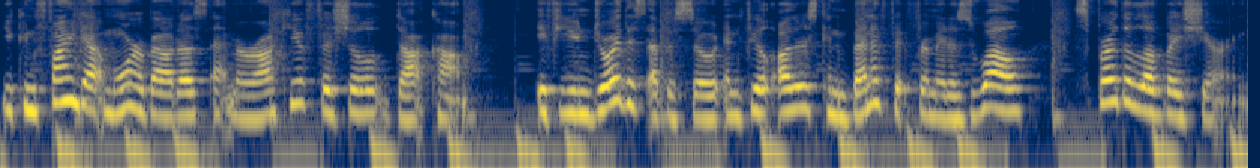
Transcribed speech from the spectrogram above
You can find out more about us at MerakiOfficial.com. If you enjoyed this episode and feel others can benefit from it as well, spread the love by sharing.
